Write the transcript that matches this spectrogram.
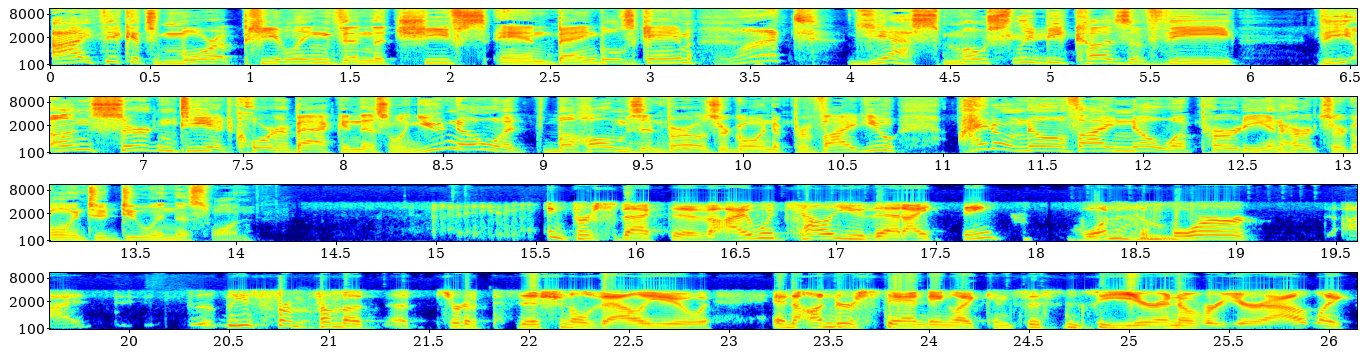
I think it's more appealing than the Chiefs and Bengals game. What? Yes, mostly because of the the uncertainty at quarterback in this one. You know what Mahomes and Burrows are going to provide you. I don't know if I know what Purdy and Hurts are going to do in this one. In perspective, I would tell you that I think one of the more, uh, at least from from a, a sort of positional value and understanding like consistency year in over year out, like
